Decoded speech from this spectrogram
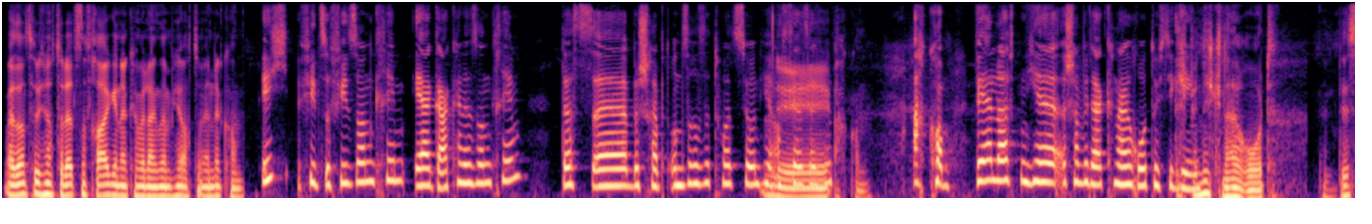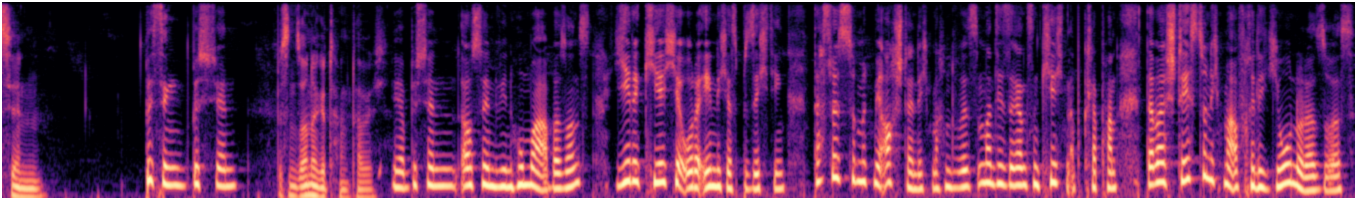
Weil sonst würde ich noch zur letzten Frage gehen, dann können wir langsam hier auch zum Ende kommen. Ich viel zu viel Sonnencreme, er gar keine Sonnencreme. Das äh, beschreibt unsere Situation hier auch sehr, sehr gut. ach komm. Ach komm, wer läuft denn hier schon wieder knallrot durch die Ich bin Gegend? nicht knallrot. Ein bisschen, Bisschen, bisschen, bisschen Sonne getankt habe ich. ja, bisschen aussehen wie ein Hummer, aber sonst jede Kirche oder ähnliches besichtigen. Das willst du mit mir auch ständig machen. Du willst immer diese ganzen Kirchen abklappern. Dabei stehst du nicht mal auf Religion oder sowas.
